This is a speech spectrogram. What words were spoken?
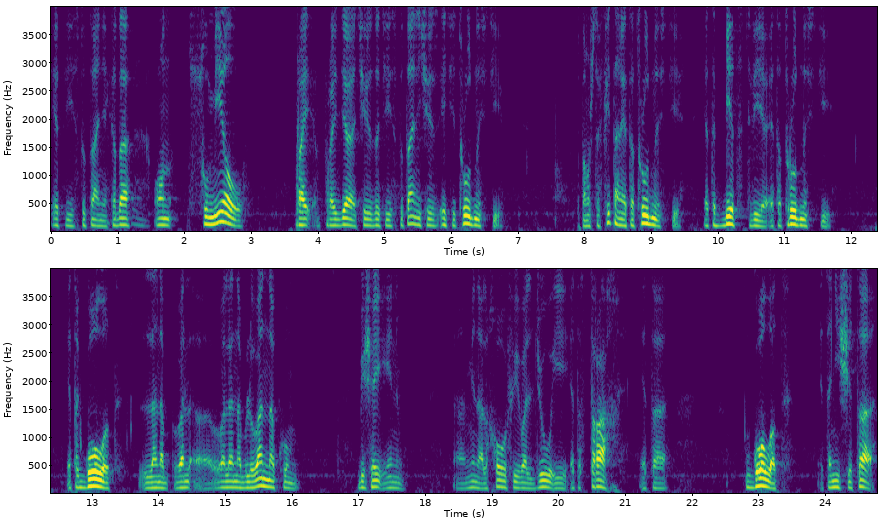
эти испытания, когда он сумел, прой- пройдя через эти испытания, через эти трудности, потому что фитан это трудности, это бедствия, это трудности, это голод. وَلَنَبْلُوَنَّكُمْ بِشَيْءٍ мин аль-хауфи валь-джуи, это страх, это голод, это нищета,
